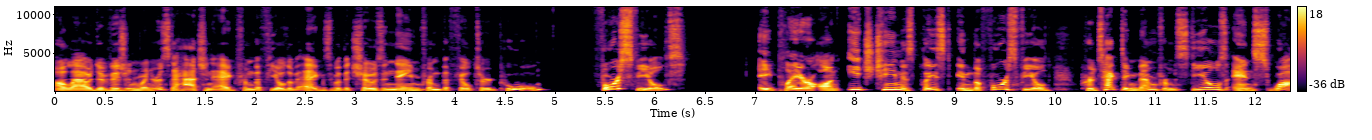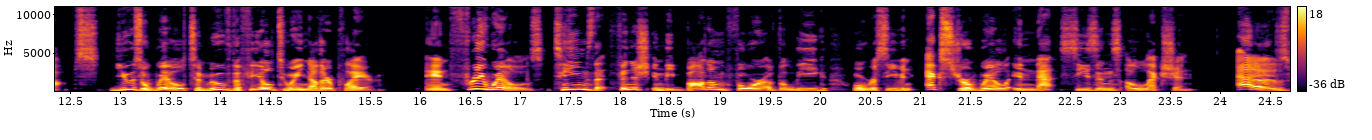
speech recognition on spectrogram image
Allow division winners to hatch an egg from the field of eggs with a chosen name from the filtered pool. Force fields. A player on each team is placed in the force field, protecting them from steals and swaps. Use a will to move the field to another player. And free wills. Teams that finish in the bottom four of the league will receive an extra will in that season's election. As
